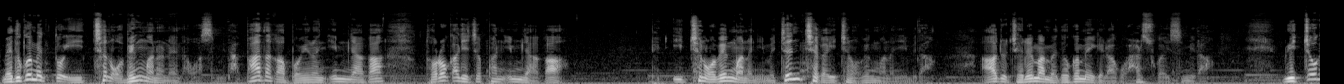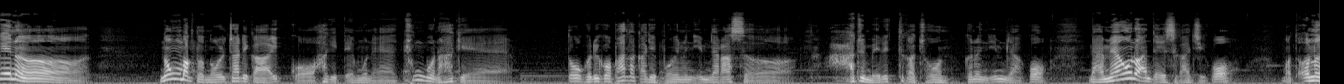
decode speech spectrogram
매도 금액도 2,500만 원에 나왔습니다. 바다가 보이는 임야가 도로까지 접한 임야가 2,500만 원이면 전체가 2,500만 원입니다. 아주 저렴한 매도 금액이라고 할 수가 있습니다. 위쪽에는 농막도 놓을 자리가 있고 하기 때문에 충분하게 또 그리고 바다까지 보이는 임야라서 아주 메리트가 좋은 그런 임야고 남향으로 앉아 있어 가지고 뭐 또는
